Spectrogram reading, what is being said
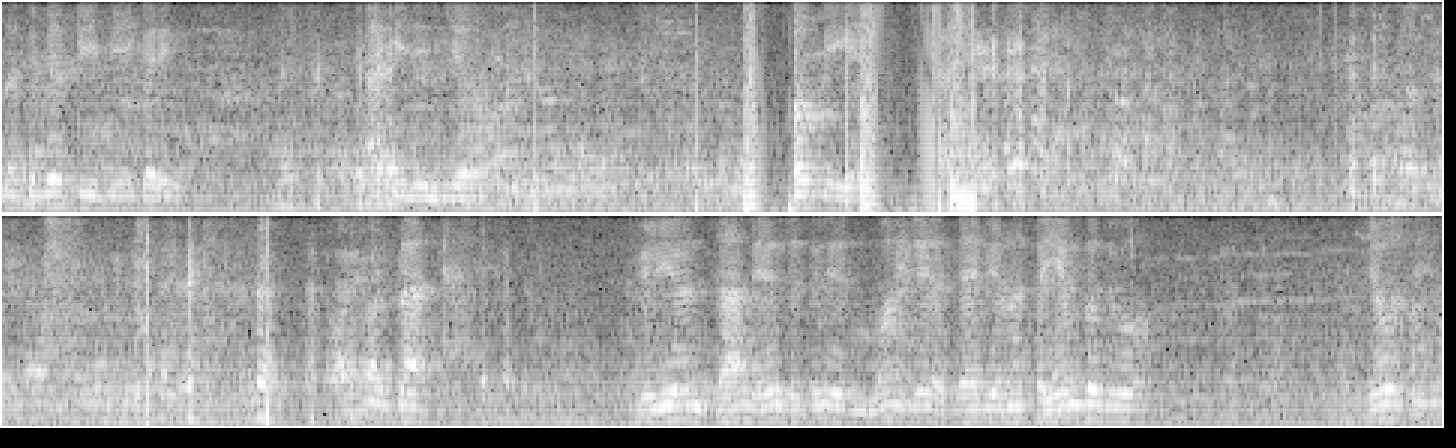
નથી બે પી પી કરી. આખી જિંદગી પી ગઈ. એટલા વીડિયો ને ચા બે જતું રહે. મોં જે અજાયબી એમનો સંયમ તો જુઓ. કેવો સંયમ?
